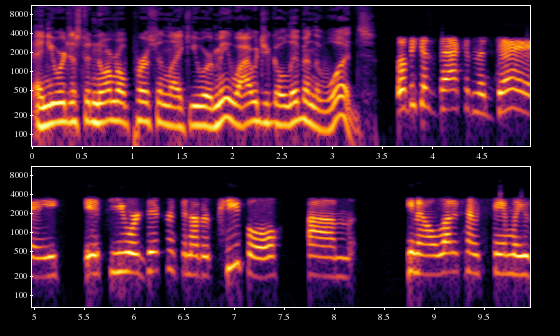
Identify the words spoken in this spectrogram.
and you were just a normal person like you or me, why would you go live in the woods? Well, because back in the day, if you were different than other people, um, you know, a lot of times families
